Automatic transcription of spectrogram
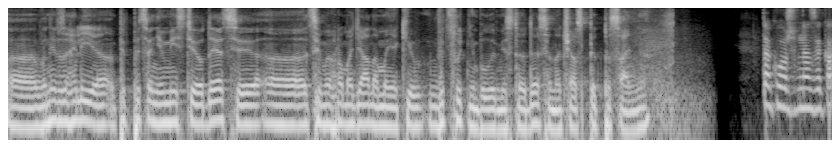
е, вони взагалі підписані в місті Одесі цими громадянами, які відсутні були в місті Одеси на час підписання. Також в НАЗК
